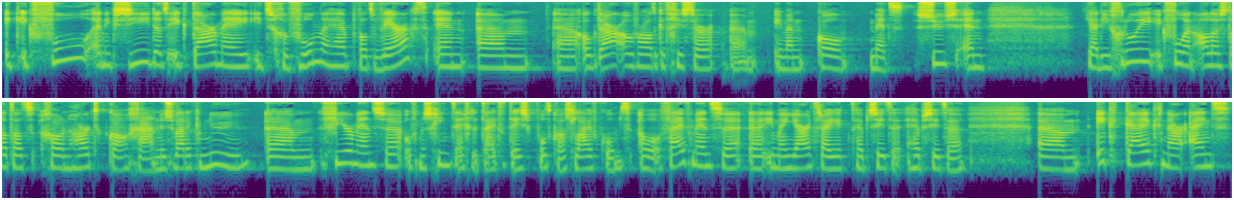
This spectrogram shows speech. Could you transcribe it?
ik, ik voel en ik zie dat ik daarmee iets gevonden heb wat werkt. En um, uh, ook daarover had ik het gisteren um, in mijn call met Suus. En ja, die groei, ik voel aan alles dat dat gewoon hard kan gaan. Dus waar ik nu um, vier mensen, of misschien tegen de tijd dat deze podcast live komt, al vijf mensen uh, in mijn jaartraject heb zitten. Heb zitten. Ik kijk naar eind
